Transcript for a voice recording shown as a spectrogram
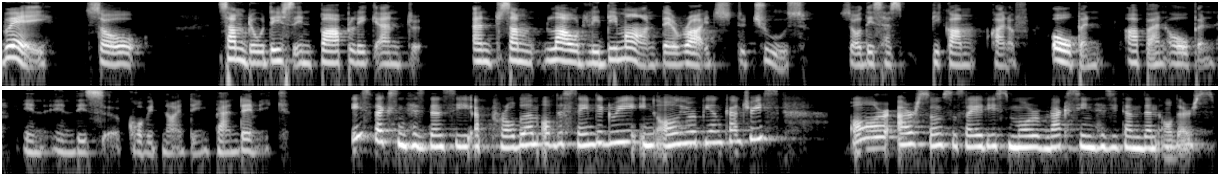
way. So some do this in public and and some loudly demand their rights to choose. So this has become kind of open up and open in in this uh, covid-19 pandemic is vaccine hesitancy a problem of the same degree in all European countries? Or are some societies more vaccine hesitant than others?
